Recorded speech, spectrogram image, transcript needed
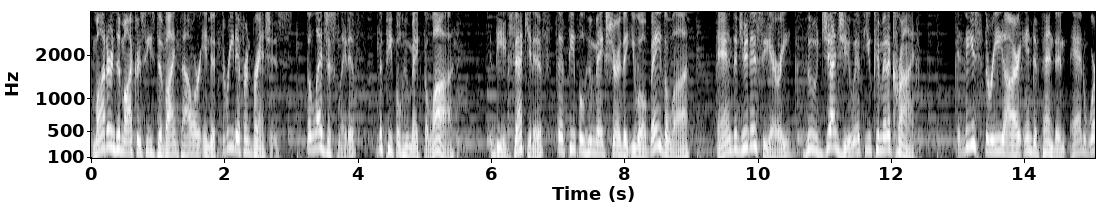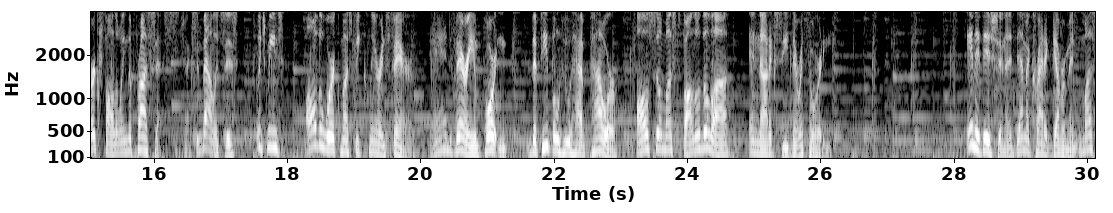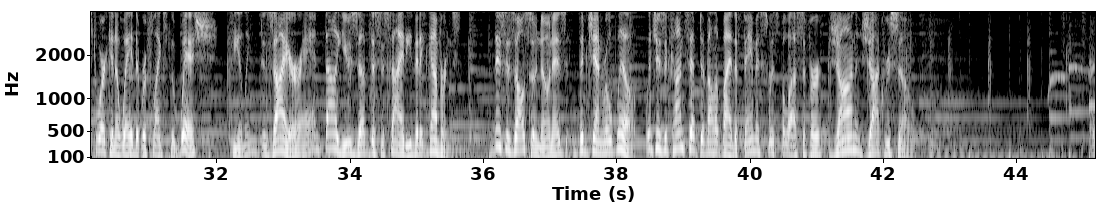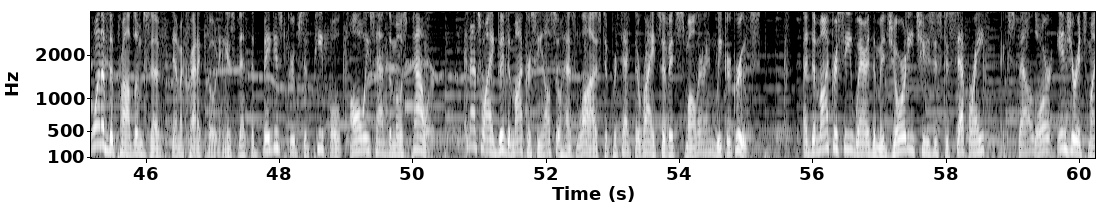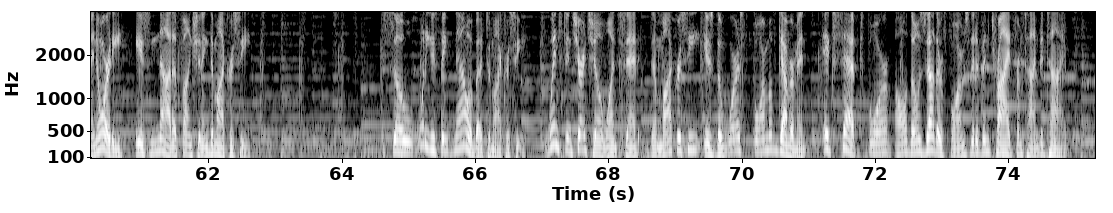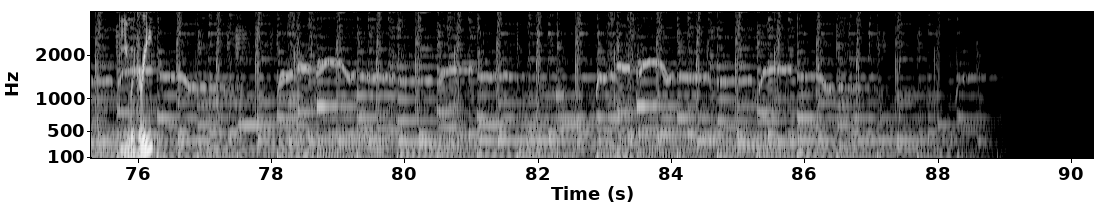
Modern democracies divide power into three different branches. The legislative, the people who make the law, the executive, the people who make sure that you obey the law, and the judiciary, who judge you if you commit a crime. These three are independent and work following the process, checks and balances, which means all the work must be clear and fair. And very important, the people who have power also must follow the law and not exceed their authority. In addition, a democratic government must work in a way that reflects the wish, feeling, desire, and values of the society that it governs. This is also known as the general will, which is a concept developed by the famous Swiss philosopher Jean-Jacques Rousseau. One of the problems of democratic voting is that the biggest groups of people always have the most power, and that's why a good democracy also has laws to protect the rights of its smaller and weaker groups. A democracy where the majority chooses to separate, expel, or injure its minority is not a functioning democracy. So what do you think now about democracy? Winston Churchill once said, democracy is the worst form of government except for all those other forms that have been tried from time to time. Do you agree?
